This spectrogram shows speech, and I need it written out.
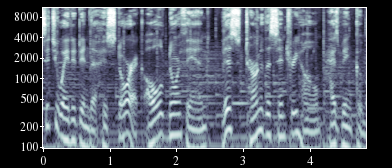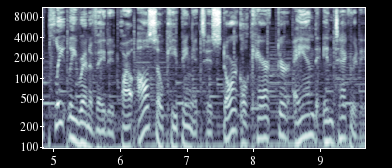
Situated in the historic Old North End, this turn of the century home has been completely renovated while also keeping its historical character and integrity.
